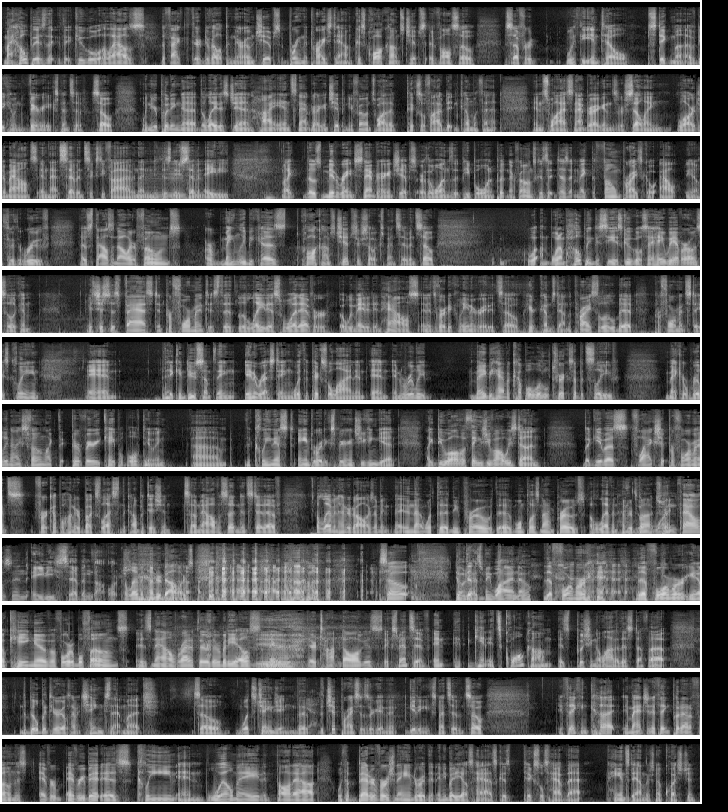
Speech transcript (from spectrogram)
my hope is that, that Google allows the fact that they're developing their own chips bring the price down because Qualcomm's chips have also suffered with the Intel stigma of becoming very expensive. So when you're putting uh, the latest gen high end Snapdragon chip in your phone, it's why the Pixel 5 didn't come with that. And it's why Snapdragons are selling large amounts in that 765 and then this new 780. Like those mid range Snapdragon chips are the ones that people want to put in their phones because it doesn't make the phone price go out, you know, through the roof. Those thousand dollar phones are mainly because Qualcomm's chips are so expensive. And so what I'm, what I'm hoping to see is Google say, "Hey, we have our own silicon. It's just as fast and performant as the, the latest whatever, but we made it in house and it's vertically integrated. So here comes down the price a little bit. Performance stays clean, and they can do something interesting with the Pixel line and, and, and really maybe have a couple little tricks up its sleeve, make a really nice phone like they're very capable of doing. Um, the cleanest Android experience you can get. Like do all the things you've always done but give us flagship performance for a couple hundred bucks less than the competition. So now all of a sudden, instead of eleven hundred dollars, I mean, isn't that what the new Pro, the OnePlus Nine Pros, eleven hundred bucks, thousand eighty-seven dollars. Eleven hundred dollars. um, so Don't the- ask me why. I know. the former, the former, you know, king of affordable phones is now right up there with everybody else, and Yeah. their their top dog is expensive. And it, again, it's Qualcomm is pushing a lot of this stuff up. The build materials haven't changed that much, so what's changing? The Yeah. the chip prices are getting getting expensive, and so if they can cut, imagine if they can put out a phone that's ever every bit as clean and well made and thought out with a better version of Android than anybody else has, because Pixels have that hands down. There's no question.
